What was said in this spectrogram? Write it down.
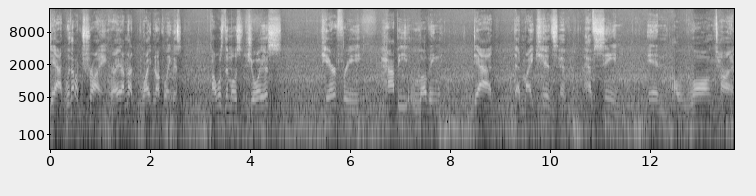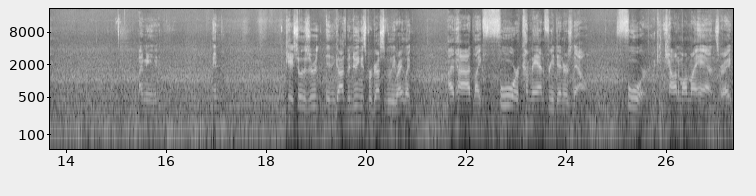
dad without trying, right? I'm not white knuckling this. I was the most joyous, carefree, happy, loving dad that my kids have, have seen in a long time. I mean, and okay, so there's, and God's been doing this progressively, right? Like, I've had like four command free dinners now. Four. I can count them on my hands, right?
